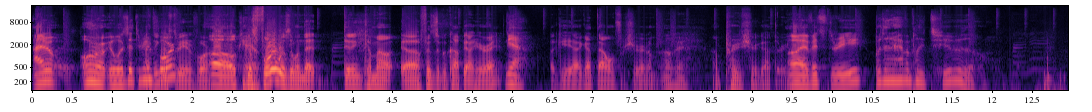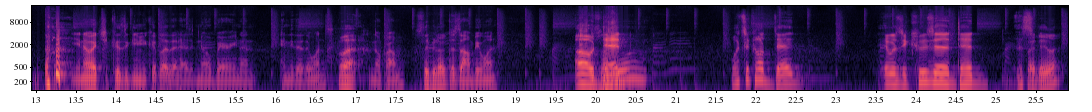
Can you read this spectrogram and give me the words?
I don't. Or it was it three I and think four? it was three and four. Oh, okay. Because four was the one that didn't come out uh, physical copy out here, right? Yeah. Okay, yeah, I got that one for sure, and I'm Okay. I'm pretty sure I got three. Oh, if it's three, but then I haven't played two though. You know what Yakuza game you could play that has no bearing on any of the other ones? What? No problem. Sleeping Dogs. The zombie one. Oh, Zombie dead. one? What's it called? Dead. It was Yakuza Dead. It's by Daylight.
